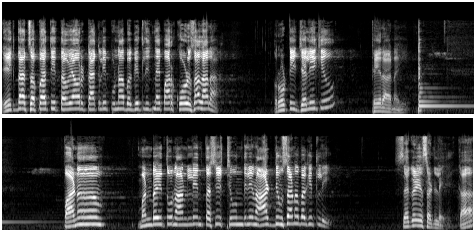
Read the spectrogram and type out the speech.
एकदा चपाती तव्यावर टाकली पुन्हा बघितलीच नाही पार कोळसा झाला. रोटी जली क्यू? फेरा नाही. पानं मंडईतून आणली तशीच ठेवून दिली आठ दिवसानं बघितली. सगळे सडले. का?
